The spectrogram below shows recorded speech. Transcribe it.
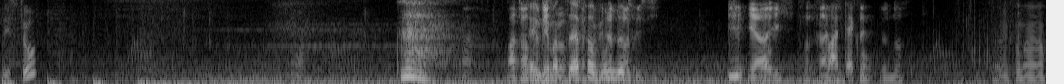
Siehst du? Ah, war trotzdem Irgendjemand nicht sehr verwundet? 20 Ja, ich. So War in 30 Deckung. Prozent nur noch. Ja, dann komm mal her.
